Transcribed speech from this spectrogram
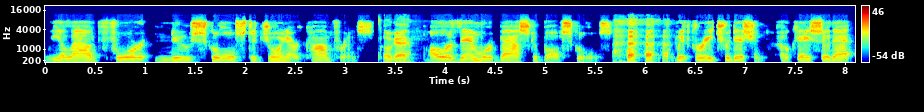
we allowed four new schools to join our conference. Okay. All of them were basketball schools with great tradition. Okay, so that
